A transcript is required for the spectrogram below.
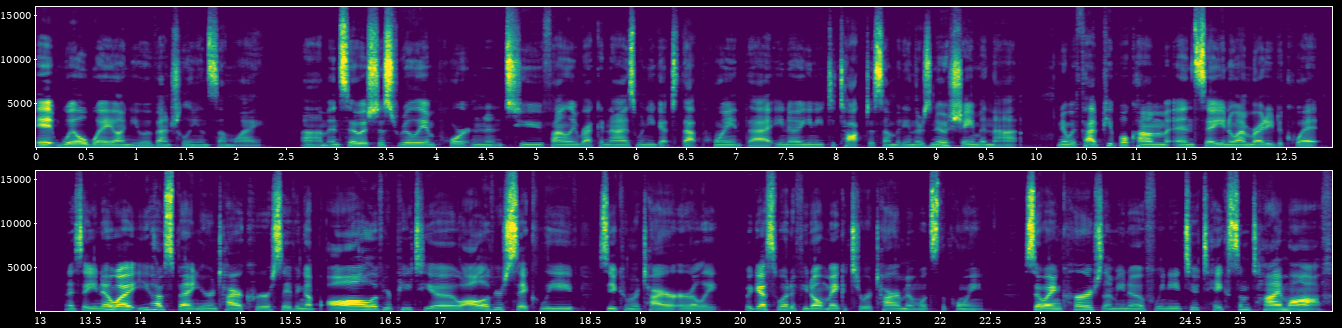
it will weigh on you eventually in some way. Um, and so it's just really important to finally recognize when you get to that point that, you know, you need to talk to somebody and there's no shame in that. You know, we've had people come and say, you know, I'm ready to quit. And I say, you know what? You have spent your entire career saving up all of your PTO, all of your sick leave so you can retire early. But guess what? If you don't make it to retirement, what's the point? So I encourage them, you know, if we need to, take some time off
